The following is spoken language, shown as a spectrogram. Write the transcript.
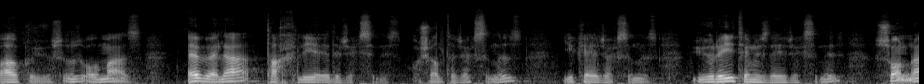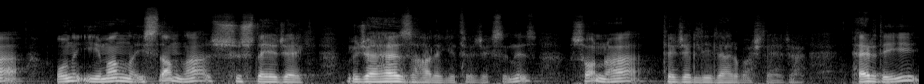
bal koyuyorsunuz. Olmaz. Evvela tahliye edeceksiniz. Boşaltacaksınız, yıkayacaksınız. Yüreği temizleyeceksiniz. Sonra onu imanla, İslam'la süsleyecek, mücehhez hale getireceksiniz. Sonra tecelliler başlayacak. Perdeyi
